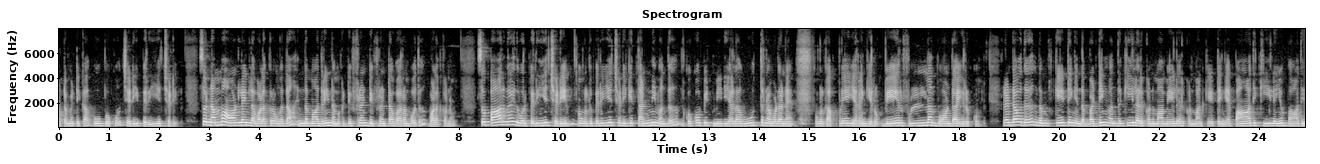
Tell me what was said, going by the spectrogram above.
ஆட்டோமேட்டிக்காக பூ பூக்கும். செடி பெரிய செடி. ஸோ நம்ம ஆன்லைனில் வளர்க்குறவங்க தான் இந்த மாதிரி நமக்கு டிஃப்ரெண்ட் டிஃப்ரெண்ட்டாக வரும்போது வளர்க்கணும். ஸோ பாருங்கள் இது ஒரு பெரிய செடி. உங்களுக்கு பெரிய செடிக்கு தண்ணி வந்து கொக்கோபிட் மீடியாவில் ஊற்றுன உடனே உங்களுக்கு அப்படியே இறங்கிரும். வேர் ஃபுல்லாக பாண்டாக இருக்கும். ரெண்டாவது இந்த கேட்டிங்க இந்த பட்டிங் வந்து கீழே இருக்கணுமா மேலே இருக்கணுமான்னு கேட்டிங்க. பாதி கீழேயும் பாதி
